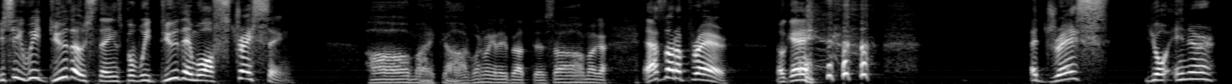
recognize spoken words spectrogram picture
You see, we do those things, but we do them while stressing. Oh my God, what am I going to do about this? Oh my God. That's not a prayer, okay? Address your inner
